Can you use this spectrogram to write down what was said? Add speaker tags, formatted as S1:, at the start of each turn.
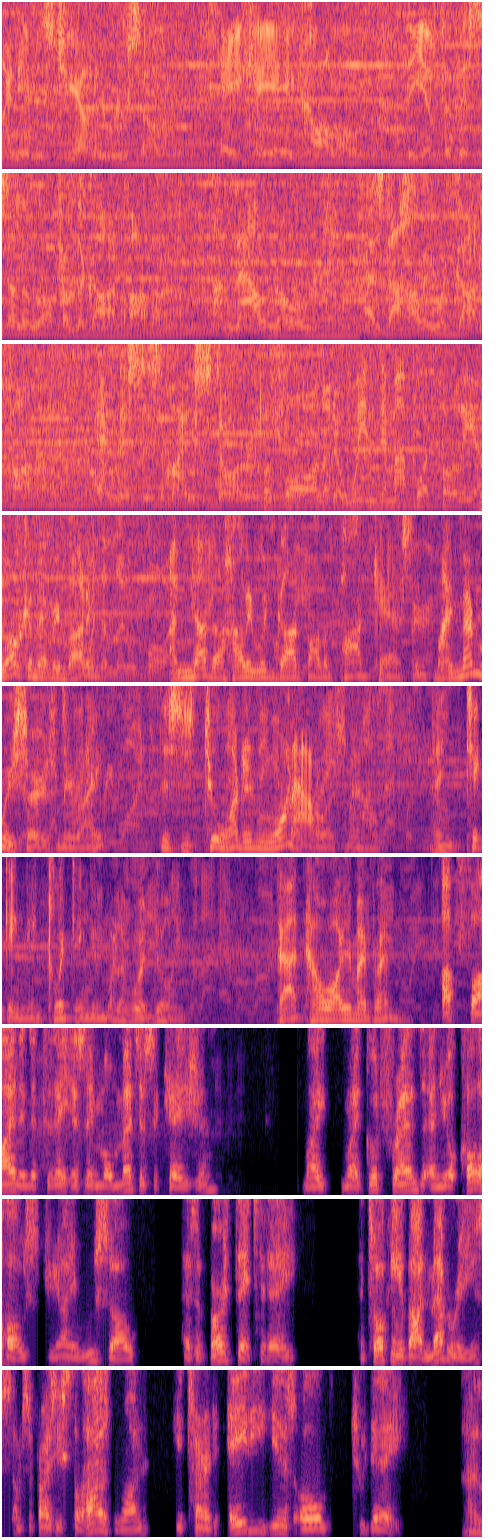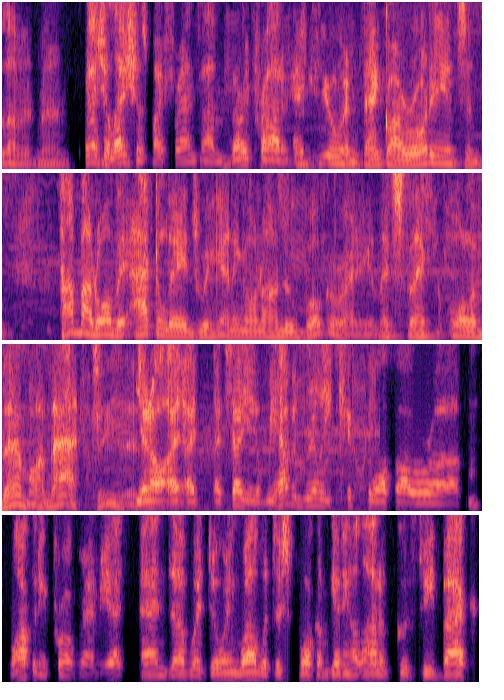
S1: My name is Gianni Russo, aka Carlo, the infamous son-in-law from The Godfather. I'm now known as the Hollywood Godfather, and this is my story.
S2: Before all of the wins in my portfolio.
S3: Welcome, everybody.
S2: Was a little boy.
S3: Another Hollywood Godfather podcast. And if my memory serves me right, this is 201 hours now, and ticking and clicking and whatever we're doing. Pat, how are you, my friend?
S4: I'm fine, and today is a momentous occasion. My my good friend and your co-host Gianni Russo has a birthday today, and talking about memories, I'm surprised he still has one. He turned 80 years old today.
S3: I love it, man.
S4: Congratulations, my friend. I'm very proud of you.
S3: Thank you, and thank our audience. And how about all the accolades we're getting on our new book already? Let's thank all of them on that. Jesus.
S4: You know, I, I, I tell you, we haven't really kicked off our uh, marketing program yet, and uh, we're doing well with this book. I'm getting a lot of good feedback,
